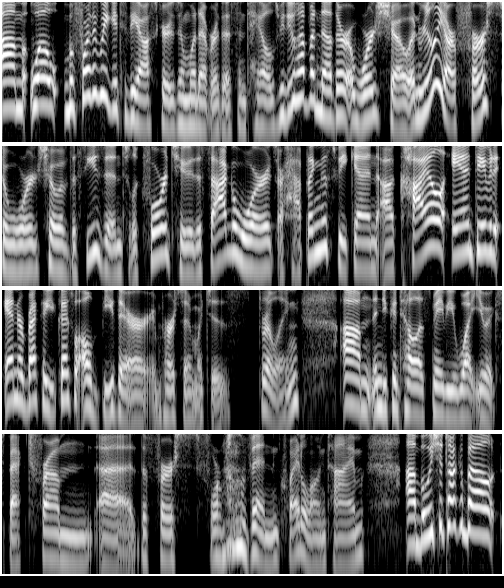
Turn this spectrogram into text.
Um, well, before we get to the Oscars and whatever this entails, we do have another award show and really our first award show of the season to look forward to. The SAG Awards are happening this weekend. Uh, Kyle and David and Rebecca, you guys will all be there in person, which is thrilling. Um, and you can tell us maybe what you expect from uh, the first formal event in quite a long time. Um, but we should talk about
